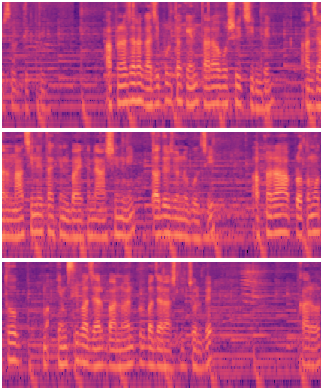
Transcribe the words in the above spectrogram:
রিসোর্ট দেখতে। আপনারা যারা গাজীপুর থাকেন, তারা অবশ্যই চিনবেন আর যারা না চিনে থাকেন বা এখানে আসেননি, তাদের জন্য বলছি, আপনারা প্রথমত এমসি বাজার বা নয়নপুর বাজার আসলে চলবে। কারণ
